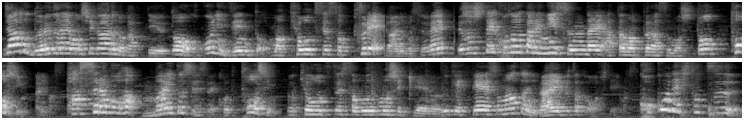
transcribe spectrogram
じゃあ、あとどれぐらい模試があるのかっていうと、ここに全と、まあ、共通テストプレがありますよね。でそして、この辺りに寸大頭プラス模試と、東進あります。パスラボは毎年ですね、この東進の共通テスト模試っていうのを受けて、その後にライブとかをしています。ここで一つ、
